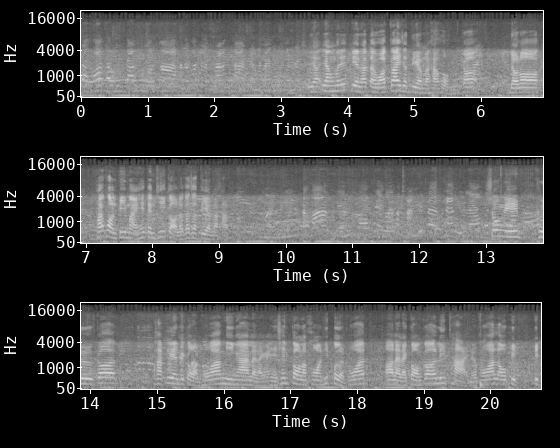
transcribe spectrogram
แต่ว่าก็มีการเตรียมมาเขาเรียกว่าเตรียมร่างกายเตรียมอะไรของคนในช่วงยังยังไม่ได้เตรียมครับแต่ว่าใกล้จะเตรียมแล้วครับผมก็เดี๋ยวรอพักผ่อนปีใหม่ให้เต็มที่ก่อนแล้วก็จะเตรียมแล้วครับ แต่ว่าเตรียมร้องเพลงอะไรต่างๆที่เตยแท่นอยู่แล้วไม่ต้องช่วงนี้คือก็ พักเรียนไปก่อนเพราะว่ามีงานหลาย ๆ งานอย่างเช่นกองละครที่เปิดเพราะว่าเอ่อหลาย ๆ กองก็รีบถ่ายเนอะเพราะว่าเราปิดปิด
